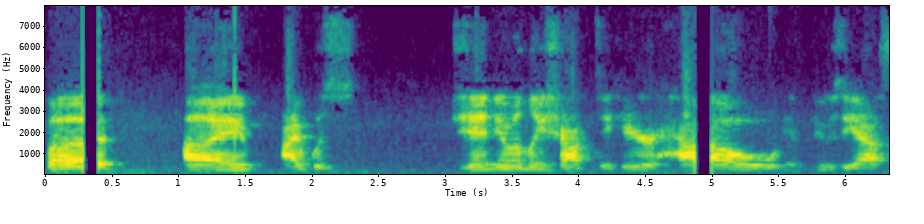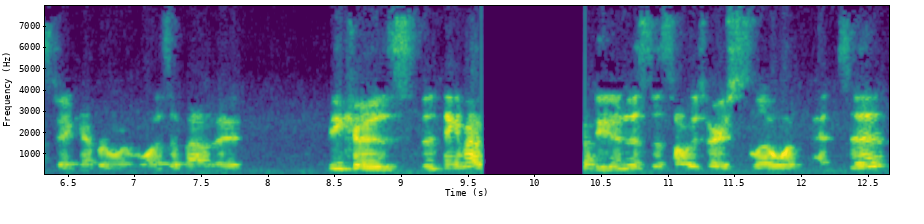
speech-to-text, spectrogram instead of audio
But I I was genuinely shocked to hear how enthusiastic everyone was about it because the thing about Dune is it's always very slow and pensive.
